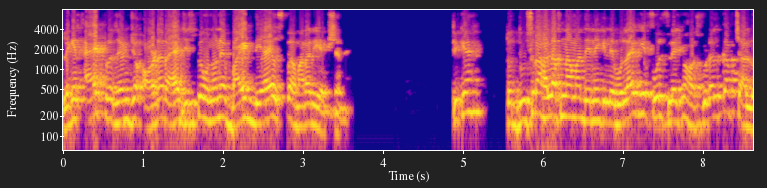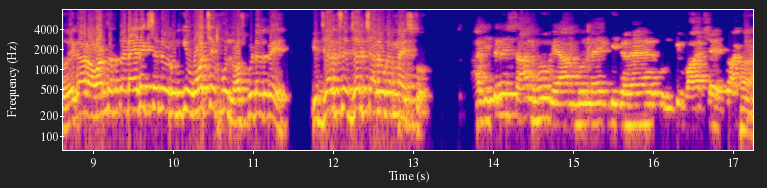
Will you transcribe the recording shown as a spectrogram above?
लेकिन एट प्रेजेंट जो ऑर्डर आया जिसपे उन्होंने बाइट दिया है उस पर हमारा रिएक्शन है। ठीक है? तो दूसरा हलफनामा देने के लिए बोला है कि फुल फ्लेज में हॉस्पिटल कब चालू होएगा? और हमारा सबका डायरेक्शन है और उनकी वॉच है फुल हॉस्पिटल पे। कि जल्द से जल्द चालू करना इसको। आज इतने साल हो गए आप बोल रहे हैं कि जो है उनकी वॉच है तो हाँ।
